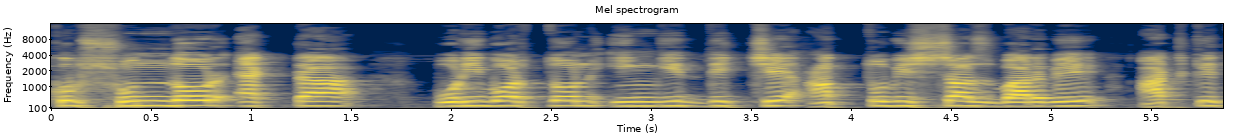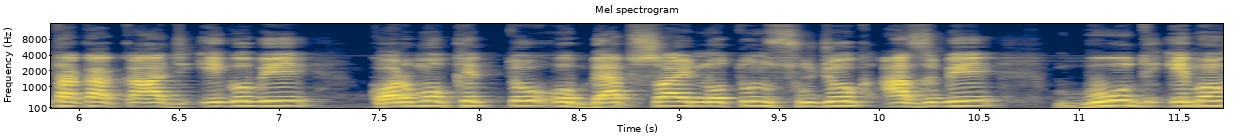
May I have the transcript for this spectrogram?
খুব সুন্দর একটা পরিবর্তন ইঙ্গিত দিচ্ছে, আত্মবিশ্বাস বাড়বে, আটকে থাকা কাজ এগোবে, কর্মক্ষেত্র ও ব্যবসায় নতুন সুযোগ আসবে, বুধ এবং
